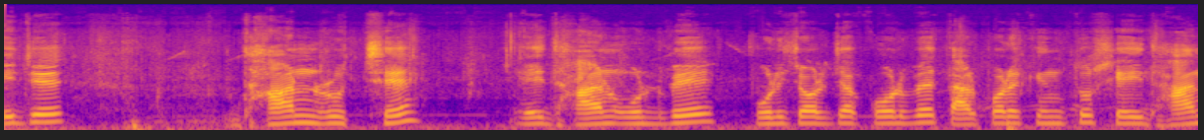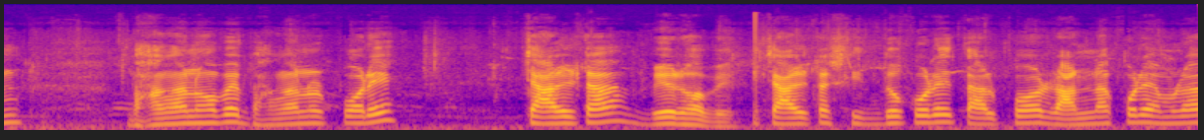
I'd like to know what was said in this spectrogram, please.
এই যে ধান রুচ্ছে, এই ধান উঠবে, পরিচর্যা করবে, তারপরে কিন্তু সেই ধান ভাঙানো হবে। ভাঙানোর পরে চালটা বের হবে। চালটা সিদ্ধ করে তারপর রান্না করে আমরা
